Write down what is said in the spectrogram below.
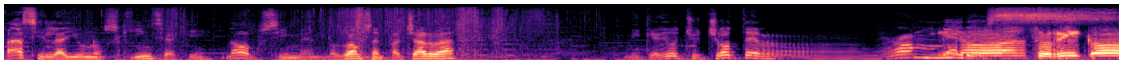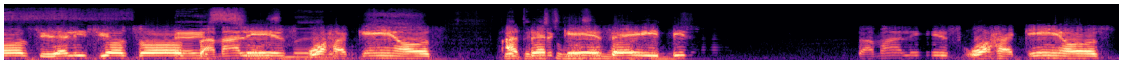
Fácil, hay unos 15 aquí. No, pues sí, men, nos vamos a empachar, ¿va? Mi querido Chuchote Ramírez. Sus ricos y deliciosos Esos tamales oaxaqueños. No Acérquese y pida tamales oaxaqueños.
